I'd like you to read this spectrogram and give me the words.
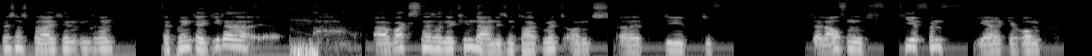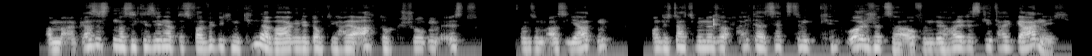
Businessbereich hinten drin, da bringt ja jeder äh, Erwachsene seine Kinder an diesem Tag mit und äh, die, die, da laufen vier, fünfjährige rum. Am krassesten, was ich gesehen habe, das war wirklich ein Kinderwagen, der durch die Halle 8 durchgeschoben ist, von so einem Asiaten. Und ich dachte mir nur so, Alter, setz dem Kind Ohrenschützer auf in der Halle, das geht halt gar nicht.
